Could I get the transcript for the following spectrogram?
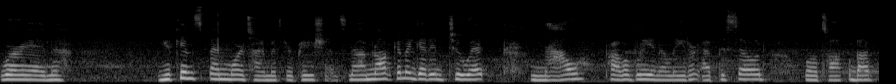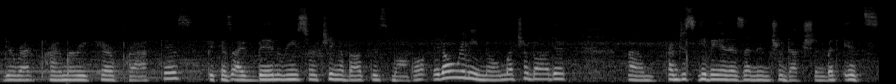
wherein you can spend more time with your patients. Now, I'm not going to get into it now, probably in a later episode. We'll talk about direct primary care practice because I've been researching about this model. I don't really know much about it. Um, I'm just giving it as an introduction, but it's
